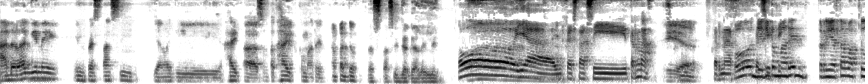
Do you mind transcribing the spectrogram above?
Nah, ada lagi nih investasi yang lagi hype, eh, sempat hype kemarin. Apa tuh? investasi jaga lilin. Oh iya, investasi ternak. Iya. Ternak. Oh, jadi spesifik. kemarin ternyata waktu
